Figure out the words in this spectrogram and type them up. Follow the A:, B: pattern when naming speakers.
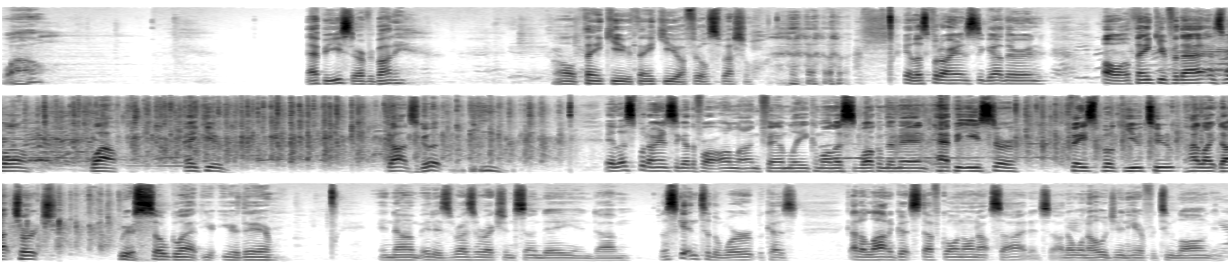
A: Wow. Happy Easter, everybody. Oh, thank you. Thank you. I feel special. hey, let's put our hands together and oh, well, thank you for that as well. Wow. Thank you. God's good. hey, let's put our hands together for our online family. Come on, let's welcome them in. Happy Easter. Facebook, YouTube, highlight.church. We are so glad you're there. And um, it is Resurrection Sunday. And um, let's get into the Word because got a lot of good stuff going on outside. And so I don't want to hold you in here for too long. And,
